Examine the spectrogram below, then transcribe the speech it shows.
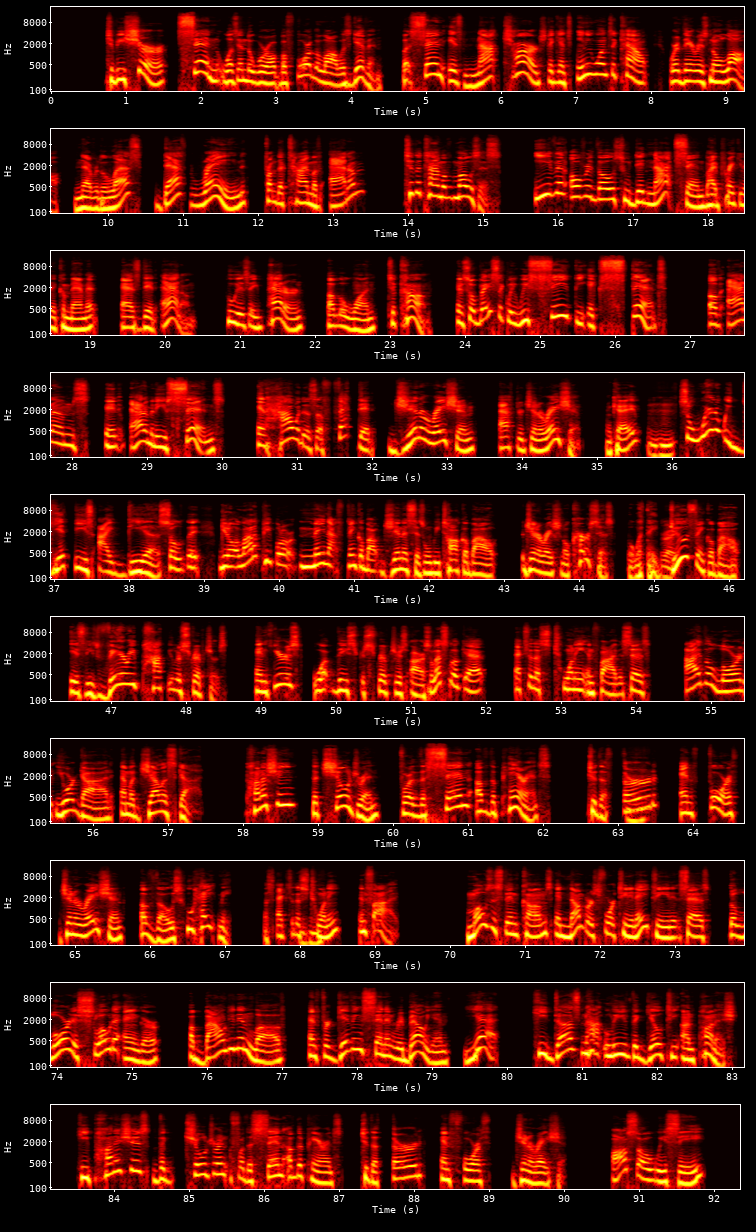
To be sure, sin was in the world before the law was given, but sin is not charged against anyone's account where there is no law. Nevertheless, death reigned from the time of Adam to the time of Moses, even over those who did not sin by breaking a commandment, as did Adam, who is a pattern of the one to come. And so basically, we see the extent of Adam's in Adam and Eve's sins and how it has affected generation after generation. Okay. Mm-hmm. So where do we get these ideas? So that, you know, a lot of people are, may not think about Genesis when we talk about generational curses, but what they right. do think about is these very popular scriptures. And here's what these scriptures are. So let's look at Exodus 20 and 5. It says, I, the Lord your God, am a jealous God punishing the children for the sin of the parents to the 3rd mm-hmm. and fourth generation of those who hate me. That's Exodus mm-hmm. 20 and 5. Moses then comes in Numbers 14 and 18. It says, The Lord is slow to anger, abounding in love, and forgiving sin and rebellion, yet he does not leave the guilty unpunished. He punishes the children for the sin of the parents to the third and fourth generation. Also, we see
